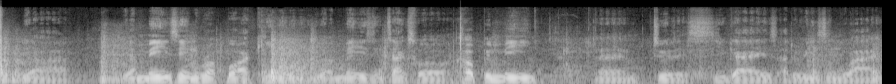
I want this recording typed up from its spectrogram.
uh, you're, you're amazing. Rockbo you're amazing. Thanks for helping me um, do this. You guys are the reason why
